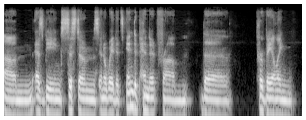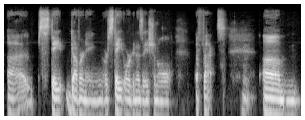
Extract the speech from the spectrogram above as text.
um, as being systems in a way that's independent from the prevailing uh, state governing or state organizational effects. Hmm. Um,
